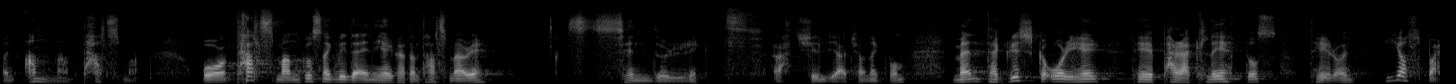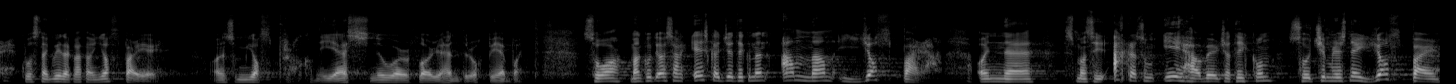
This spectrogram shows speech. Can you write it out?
og en annan talsmann. Og talsmann, hvordan jeg videre inn i her hva en talsmann er, Sindurikt at skilja tjanekvon. Men det griska året her, til parakletos, til en hjelper. Hvordan jeg vet hva en hjelper er? En som hjelper oss. Yes, nå er det flere hender oppe i hjemmet. Så man kunne jo ha sagt, jeg skal gjøre det en annan hjelpar. En, som man sier, akkurat som jeg har vært kjattikken, så kommer det sånn hjelparen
